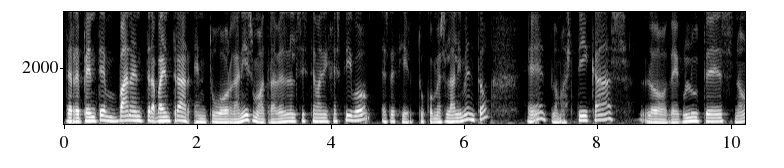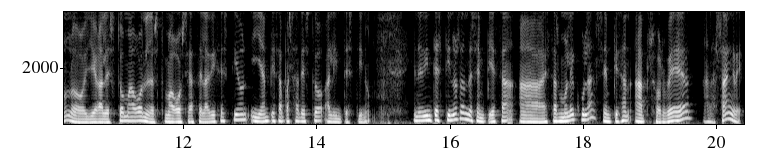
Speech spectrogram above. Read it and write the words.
de repente van a va a entrar en tu organismo a través del sistema digestivo, es decir, tú comes el alimento, ¿eh? lo masticas, lo deglutes, ¿no? Lo llega al estómago, en el estómago se hace la digestión y ya empieza a pasar esto al intestino. En el intestino es donde se empieza a estas moléculas se empiezan a absorber a la sangre.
